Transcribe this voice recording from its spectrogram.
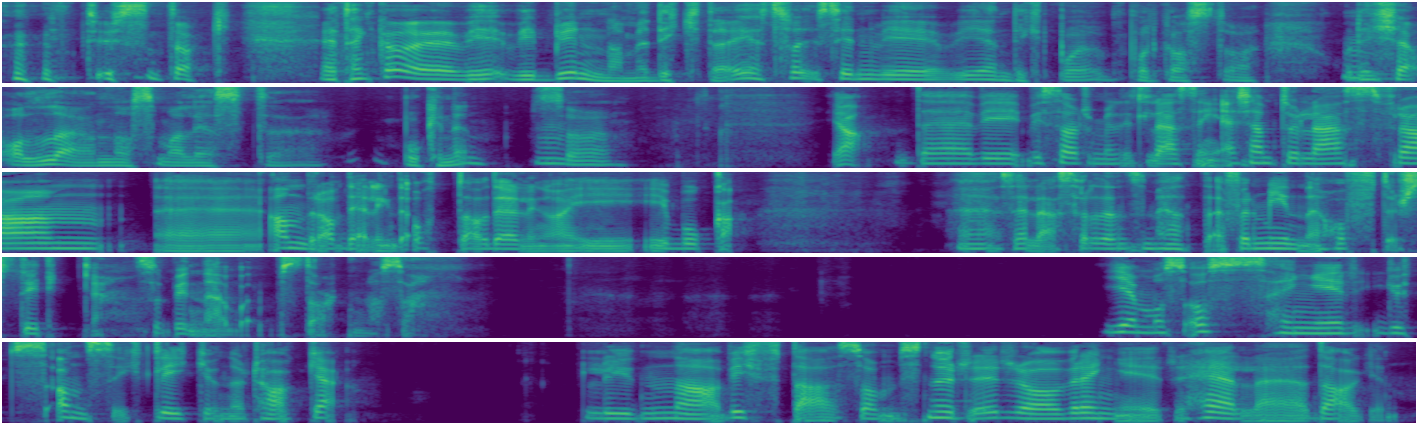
Tusen takk. Jeg tenker eh, vi, vi begynner med diktet, siden vi, vi er en diktpodkast. Og, og, det er ikke alle ennå som har lest uh, boken din. Mm. Så Ja, det, vi, vi, starter med litt lesing. Jeg kommer til å lese fra uh, andre avdeling, det er åtte avdelinger i, i boka. Eh, så jeg leser fra den som heter For mine hofters styrke. Så begynner jeg bare på starten også. Hjemme hos oss henger Guds ansikt like under taket. Lyden av vifta som snurrer og vrenger hele dagen.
